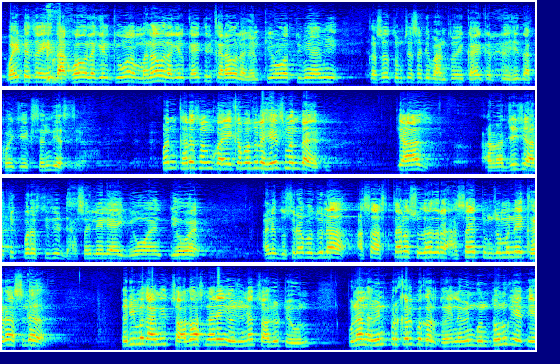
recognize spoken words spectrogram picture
वाईटच आहे हे दाखवावं लागेल किंवा म्हणावं लागेल काहीतरी करावं लागेल किंवा तुम्ही आम्ही कसं तुमच्यासाठी भांडतोय काय करतोय हे दाखवायची एक संधी असते. पण खरं सांगू का एका बाजूला हेच म्हणतायत की आज राज्याची आर्थिक परिस्थिती ढासळलेली आहे यो आहे त्यो आहे. आणि दुसऱ्या बाजूला असं असताना सुद्धा जर असं आहे तुमचं म्हणणं हे खरं असलं तरी मग आम्ही चालू असणाऱ्या योजना चालू ठेवून पुन्हा नवीन प्रकल्प करतोय नवीन गुंतवणूक येते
